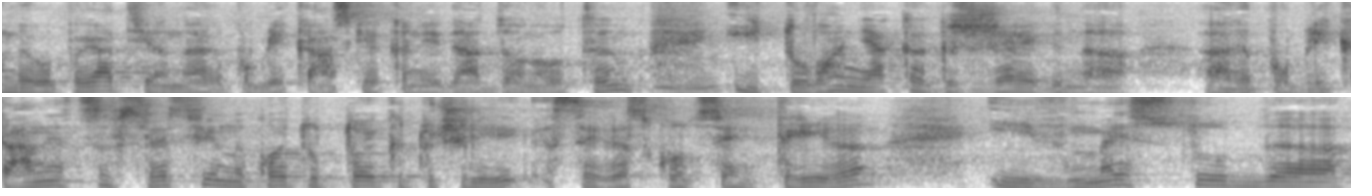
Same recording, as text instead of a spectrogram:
мероприятия на републиканския кандидат Доналд Тръмп. Mm-hmm. И това някак жегна републиканеца, вследствие на което той като че ли се разконцентрира и вместо да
